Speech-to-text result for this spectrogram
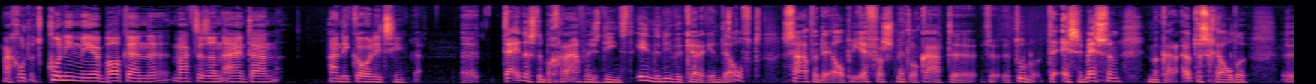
Maar goed, het kon niet meer. Balkenende maakte er een eind aan, aan die coalitie. Ja tijdens de begrafenisdienst in de Nieuwe Kerk in Delft zaten de LPF'ers met elkaar te, te, sms'en, elkaar uit te schelden uh,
